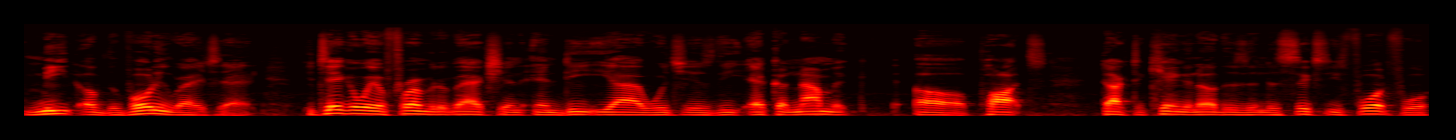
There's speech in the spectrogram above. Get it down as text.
meat of the Voting Rights Act, you take away affirmative action and DEI, which is the economic uh, parts Dr. King and others in the 60s fought for,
